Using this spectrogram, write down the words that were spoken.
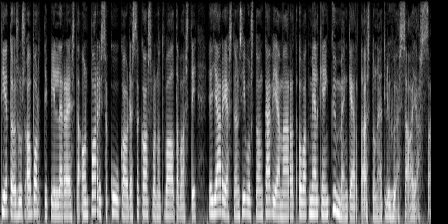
Tietoisuus aborttipillereistä on parissa kuukaudessa kasvanut valtavasti ja järjestön sivuston kävijämäärät ovat melkein kymmenkertaistuneet lyhyessä ajassa.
